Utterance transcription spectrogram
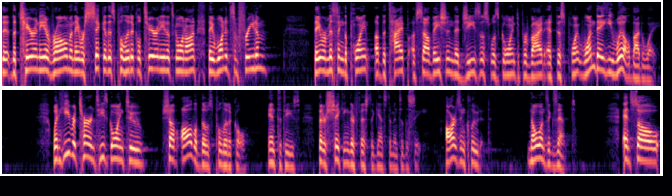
the, the tyranny of Rome, and they were sick of this political tyranny that's going on. They wanted some freedom. They were missing the point of the type of salvation that Jesus was going to provide at this point. One day he will, by the way. When he returns, he's going to shove all of those political entities that are shaking their fist against him into the sea, ours included. No one's exempt. And so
